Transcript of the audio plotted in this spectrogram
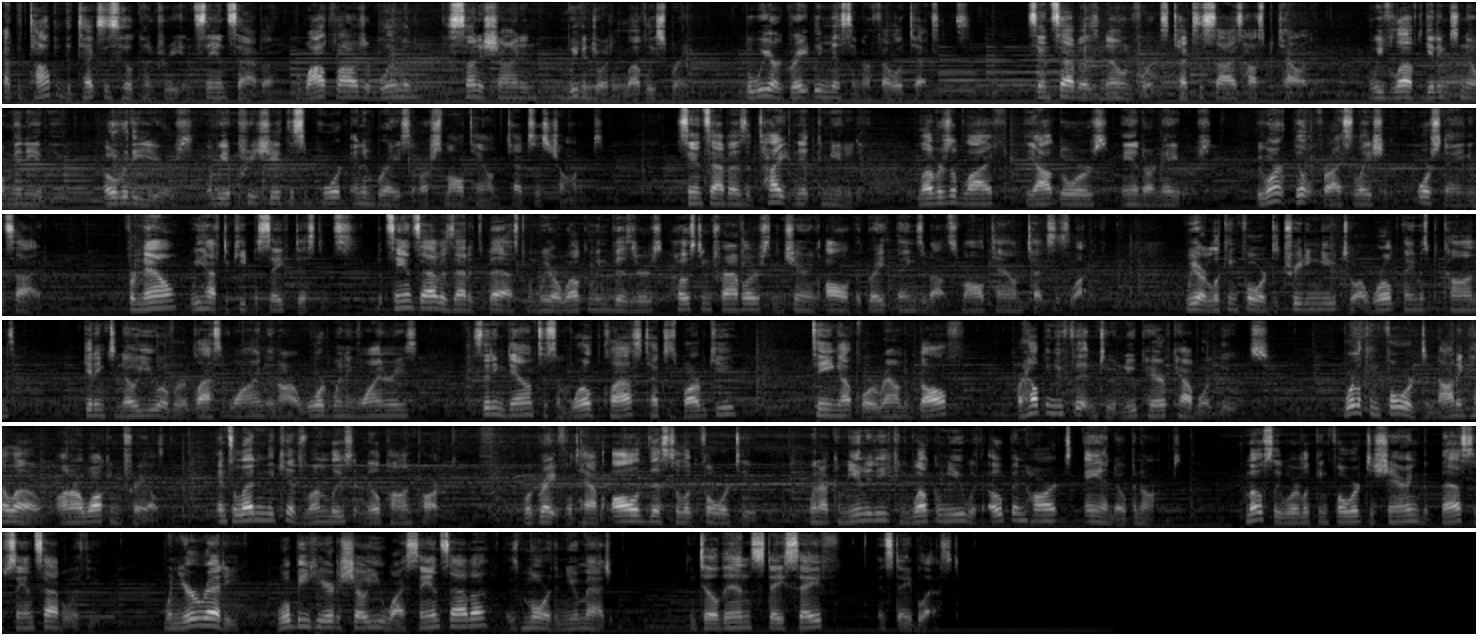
At the top of the Texas Hill Country in San Saba, the wildflowers are blooming, the sun is shining, and we've enjoyed a lovely spring. But we are greatly missing our fellow Texans. San Saba is known for its Texas sized hospitality, and we've loved getting to know many of you over the years, and we appreciate the support and embrace of our small town Texas charms. San Saba is a tight knit community, lovers of life, the outdoors, and our neighbors. We weren't built for isolation or staying inside. For now, we have to keep a safe distance, but San Saba is at its best when we are welcoming visitors, hosting travelers, and sharing all of the great things about small town Texas life. We are looking forward to treating you to our world famous pecans, getting to know you over a glass of wine in our award winning wineries, sitting down to some world class Texas barbecue, teeing up for a round of golf, or helping you fit into a new pair of cowboy boots. We're looking forward to nodding hello on our walking trails and to letting the kids run loose at Mill Pond Park. We're grateful to have all of this to look forward to when our community can welcome you with open hearts and open arms. Mostly, we're looking forward to sharing the best of San Saba with you. When you're ready, we'll be here to show you why San Saba is more than you imagine. Until then, stay safe and stay blessed.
